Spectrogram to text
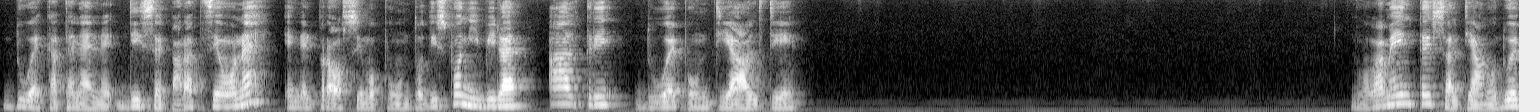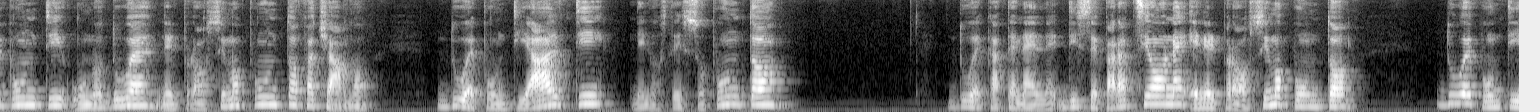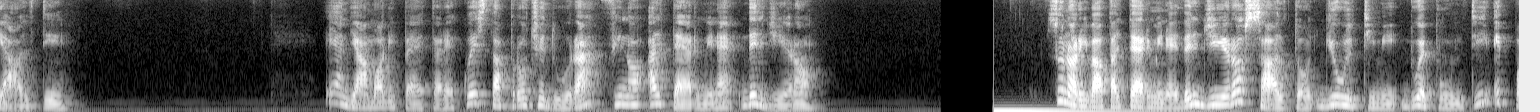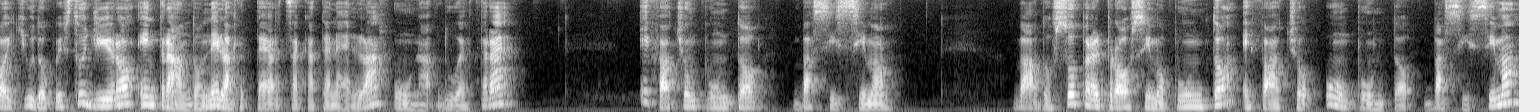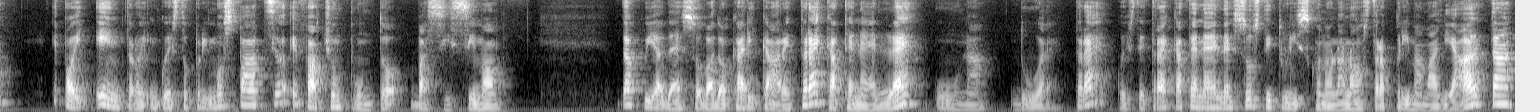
2 catenelle di separazione e nel prossimo punto disponibile altri due punti alti. Nuovamente saltiamo due punti 1 2 nel prossimo punto facciamo due punti alti nello stesso punto 2 catenelle di separazione e nel prossimo punto 2 punti alti e andiamo a ripetere questa procedura fino al termine del giro. Sono arrivata al termine del giro, salto gli ultimi due punti e poi chiudo questo giro entrando nella terza catenella, 1, 2, 3 e faccio un punto bassissimo. Vado sopra il prossimo punto e faccio un punto bassissimo e poi entro in questo primo spazio e faccio un punto bassissimo. Da qui adesso vado a caricare 3 catenelle, 1, 2, 3, queste 3 catenelle sostituiscono la nostra prima maglia alta,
